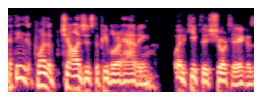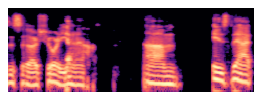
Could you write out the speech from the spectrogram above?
I think that one of the challenges that people are having going to keep this short today because this is our short in and out. Um, is that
